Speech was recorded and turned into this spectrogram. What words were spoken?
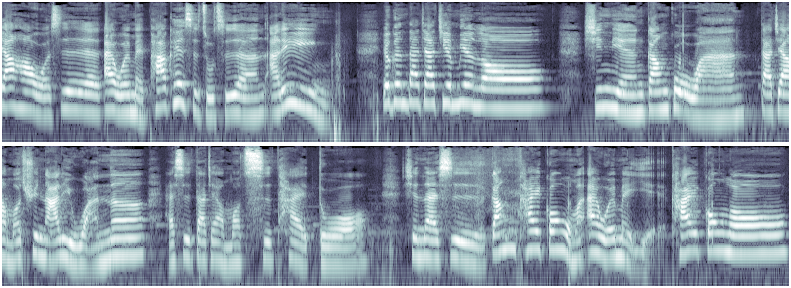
大家好，我是爱唯美 Podcast 主持人阿玲，又跟大家见面喽。新年刚过完，大家有没有去哪里玩呢？还是大家有没有吃太多？现在是刚开工，我们爱唯美也开工喽。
